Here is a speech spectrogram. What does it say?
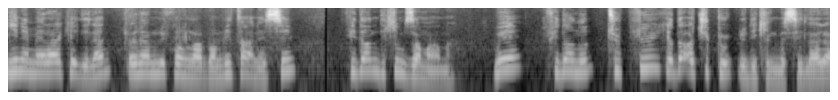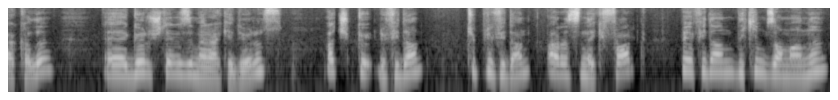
yine merak edilen önemli konulardan bir tanesi fidan dikim zamanı ve fidanın tüplü ya da açık köklü dikilmesiyle alakalı e, görüşlerinizi merak ediyoruz. Açık köklü fidan, tüplü fidan arasındaki fark ve fidan dikim zamanı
